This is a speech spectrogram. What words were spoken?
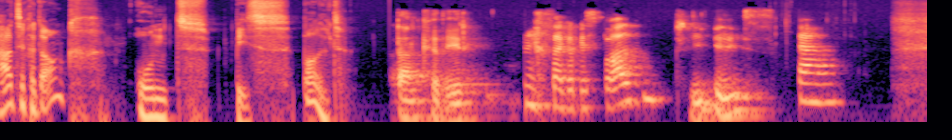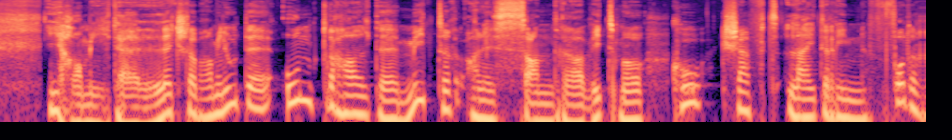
herzlichen Dank und bis bald. Danke dir. Ich sage bis bald. Tschüss. Ciao. Ich habe mich in den letzten paar Minuten unterhalten mit der Alessandra Wittmer, Co-Geschäftsleiterin der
